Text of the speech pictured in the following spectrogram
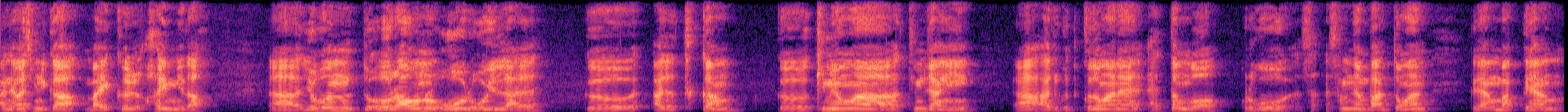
안녕하십니까? 마이클 허입니다. 아, 요번 돌아오는 5월 5일 날 그 아주 특강 그 김용화 팀장이 아, 아주 그, 그동안에 했던 거 그리고 3년 반 동안 그냥 막 그냥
